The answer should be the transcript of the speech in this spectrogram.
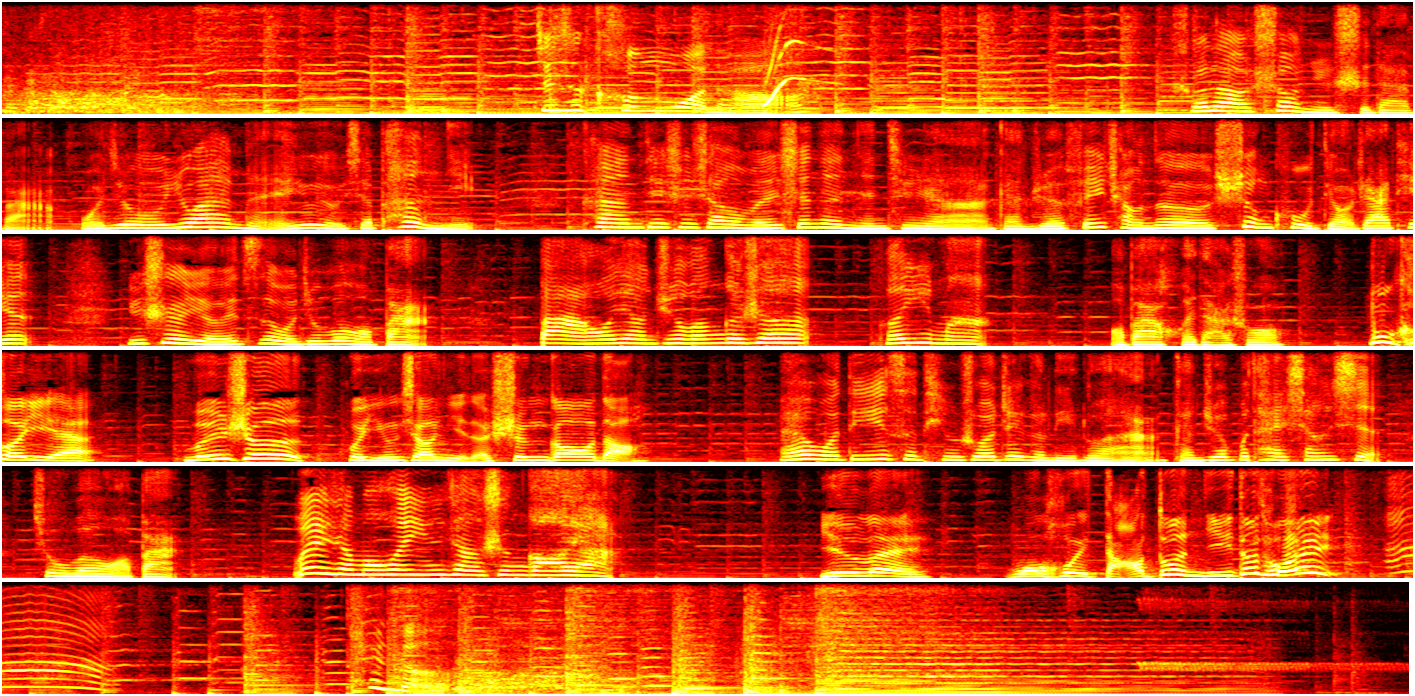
这是坑我呢。说到少女时代吧，我就又爱美又有些叛逆。看电视上纹身的年轻人啊，感觉非常的炫酷屌炸天。于是有一次我就问我爸：“爸，我想去纹个身，可以吗？”我爸回答说：“不可以，纹身会影响你的身高的。”哎，我第一次听说这个理论啊，感觉不太相信。就问我爸，为什么会影响身高呀？因为我会打断你的腿。啊！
